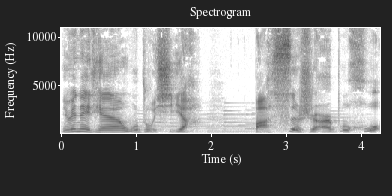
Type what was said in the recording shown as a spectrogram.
因为那天吴主席呀，把“四十而不惑”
